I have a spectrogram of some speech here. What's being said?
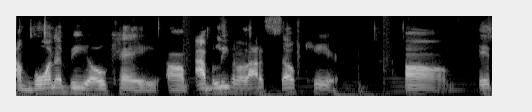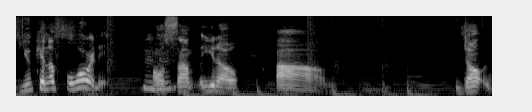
I'm going to be okay. Um i believe in a lot of self-care. Um if you can afford it on Mhm. some you know um don't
